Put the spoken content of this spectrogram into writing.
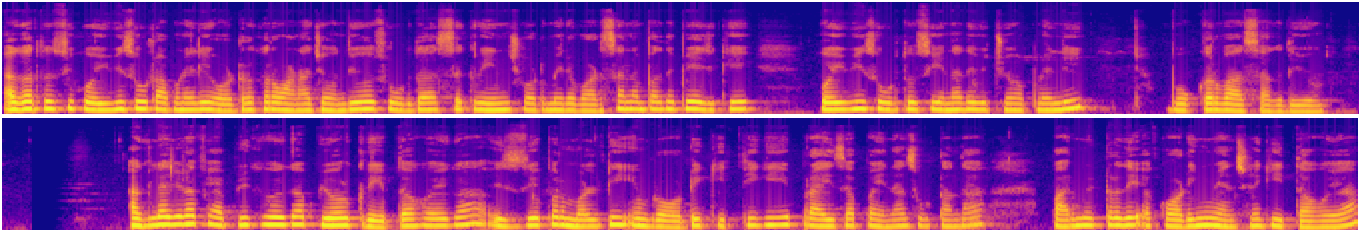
ਅਗਰ ਤੁਸੀਂ ਕੋਈ ਵੀ ਸੂਟ ਆਪਣੇ ਲਈ ਆਰਡਰ ਕਰਵਾਉਣਾ ਚਾਹੁੰਦੇ ਹੋ, ਸੂਟ ਦਾ ਸਕਰੀਨਸ਼ਾਟ ਮੇਰੇ WhatsApp ਨੰਬਰ ਤੇ ਭੇਜ ਕੇ ਕੋਈ ਵੀ ਸੂਟ ਤੁਸੀਂ ਇਹਨਾਂ ਦੇ ਵਿੱਚੋਂ ਆਪਣੇ ਲਈ ਬੁੱਕ ਕਰਵਾ ਸਕਦੇ ਹੋ। ਅਗਲਾ ਜਿਹੜਾ ਫੈਬਰਿਕ ਹੋਏਗਾ ਪਿਓਰ ਕ੍ਰੇਪ ਦਾ ਹੋਏਗਾ। ਇਸ ਦੇ ਉੱਪਰ ਮਲਟੀ ਐਮਬ੍ਰੋਇਡਰੀ ਕੀਤੀ ਗਈ ਹੈ। ਪ੍ਰਾਈਸ ਆਪਾਂ ਇਹਨਾਂ ਸੂਟਾਂ ਦਾ ਪਰ ਮੀਟਰ ਦੇ ਅਕੋਰਡਿੰਗ ਮੈਂਸ਼ਨ ਕੀਤਾ ਹੋਇਆ।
